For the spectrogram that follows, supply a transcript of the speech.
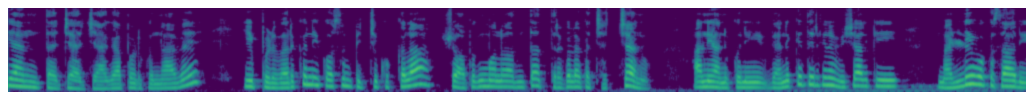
ఎంత జర్జాగా పడుకున్నావే? ఇప్పటి వరకు నీకోసం పిచ్చి కుక్కలా షాపింగ్ మాల్ అంతా తిరగలేక చచ్చాను అని అనుకుని వెనక్కి తిరిగిన విశాల్కి మళ్ళీ ఒకసారి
